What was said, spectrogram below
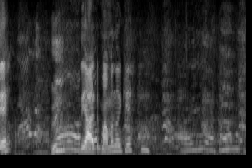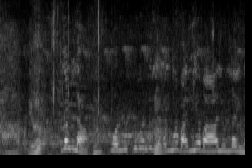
ദേ. ദേ. ആട്ടുമാമ നോക്കിയേ. കണ്ടില്ല കൊഴുപ്പ് കൊണ്ട് നിറഞ്ഞ വലിയ വാലുള്ള ഇന.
